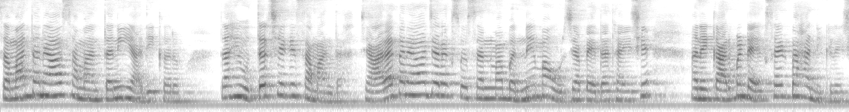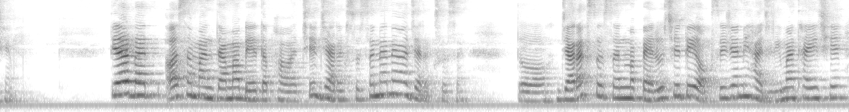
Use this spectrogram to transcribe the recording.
સમાનતા અને અસમાનતાની યાદી કરો. તો અહીં ઉત્તર છે કે સમાનતા. જારક અને અજારક શ્વસનમાં બંનેમાં ઊર્જા પેદા થાય છે અને કાર્બન ડાયોક્સાઇડ બહાર નીકળે છે. ત્યારબાદ અસમાનતામાં બે તફાવત છે, જારક શ્વસન અને અજારક શ્વસન. તો જારક શ્વસનમાં પહેલું છે તે ઓક્સિજનની હાજરીમાં થાય છે.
